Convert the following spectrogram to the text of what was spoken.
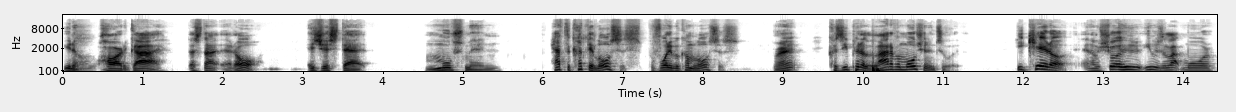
you know, hard guy. That's not at all. It's just that most men have to cut their losses before they become losses, right? Because he put a lot of emotion into it. He cared, and I'm sure he, he was a lot more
